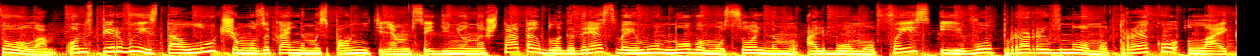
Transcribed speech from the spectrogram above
Solo. Он впервые стал лучшим музыкальным исполнителем в Соединенных Штатах благодаря своему новому сольному альбому Face и его прорывному треку Like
